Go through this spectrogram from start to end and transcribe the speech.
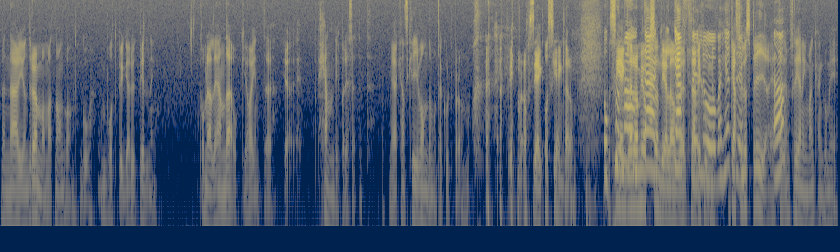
Men när ju en dröm om att någon gång gå en båtbyggarutbildning. Kommer aldrig hända och jag är inte jag är händig på det sättet. Men jag kan skriva om dem och ta kort på dem. Filma dem och seg- och segla dem. Och är också en del av gaffel traditionen. Och, Gaffel och Spria heter Ja. en förening man kan gå med i.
